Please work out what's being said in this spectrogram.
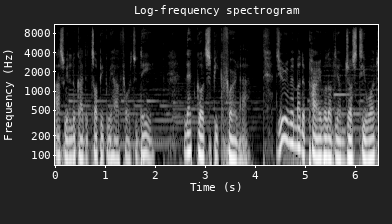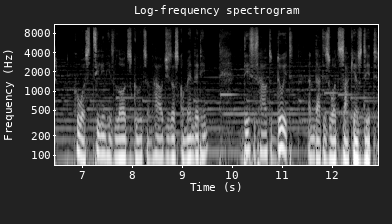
As we look at the topic we have for today, let God speak further. Do you remember the parable of the unjust steward who was stealing his Lord's goods and how Jesus commended him? This is how to do it, and that is what Zacchaeus did.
